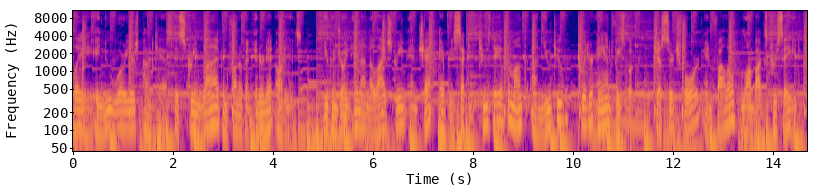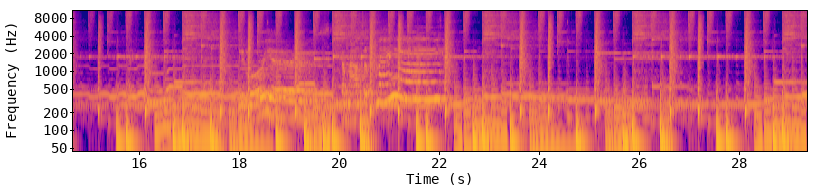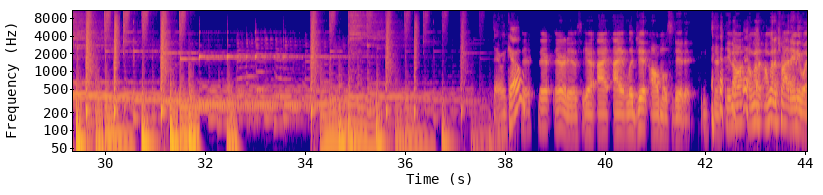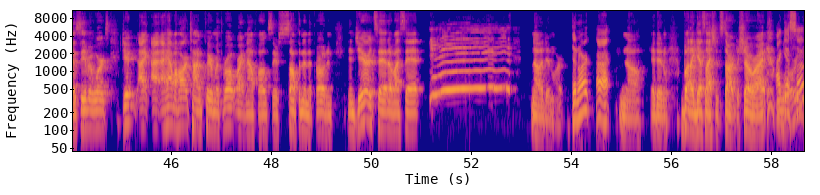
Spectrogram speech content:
Play, a New Warriors podcast, is streamed live in front of an internet audience. You can join in on the live stream and chat every second Tuesday of the month on YouTube, Twitter, and Facebook. Just search for and follow Longbox Crusade. Is. Yeah, I, I legit almost did it. You know, what? I'm gonna, I'm gonna try it anyway. See if it works. Jer- I, I I have a hard time clearing my throat right now, folks. There's something in the throat, and and Jared said, if I said, "Eh," no, it didn't work. Didn't work. All right. No, it didn't. But I guess I should start the show, right? I guess so.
